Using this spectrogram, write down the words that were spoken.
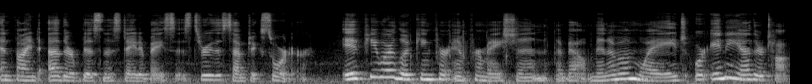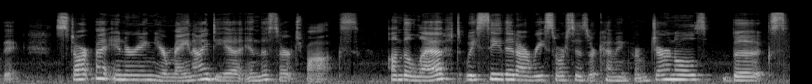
and find other business databases through the subject sorter. If you are looking for information about minimum wage or any other topic, start by entering your main idea in the search box. On the left, we see that our resources are coming from journals, books,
